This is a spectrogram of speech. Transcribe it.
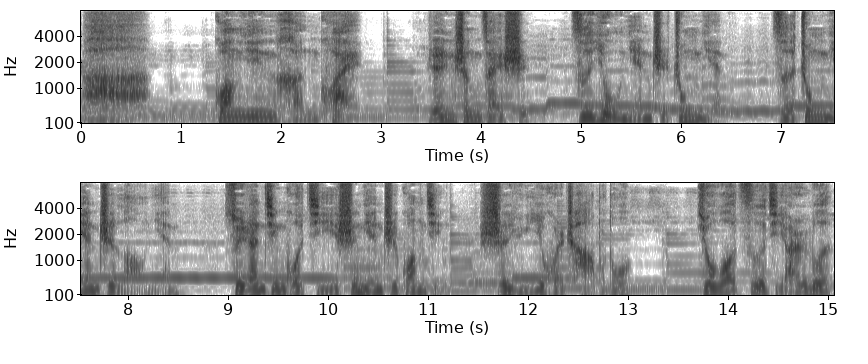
啊，光阴很快，人生在世，自幼年至中年，自中年至老年，虽然经过几十年之光景，时与一会儿差不多。就我自己而论，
